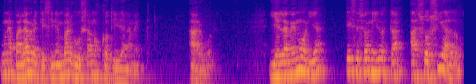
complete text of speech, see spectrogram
una palabra que sin embargo usamos cotidianamente, árbol. Y en la memoria ese sonido está asociado,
